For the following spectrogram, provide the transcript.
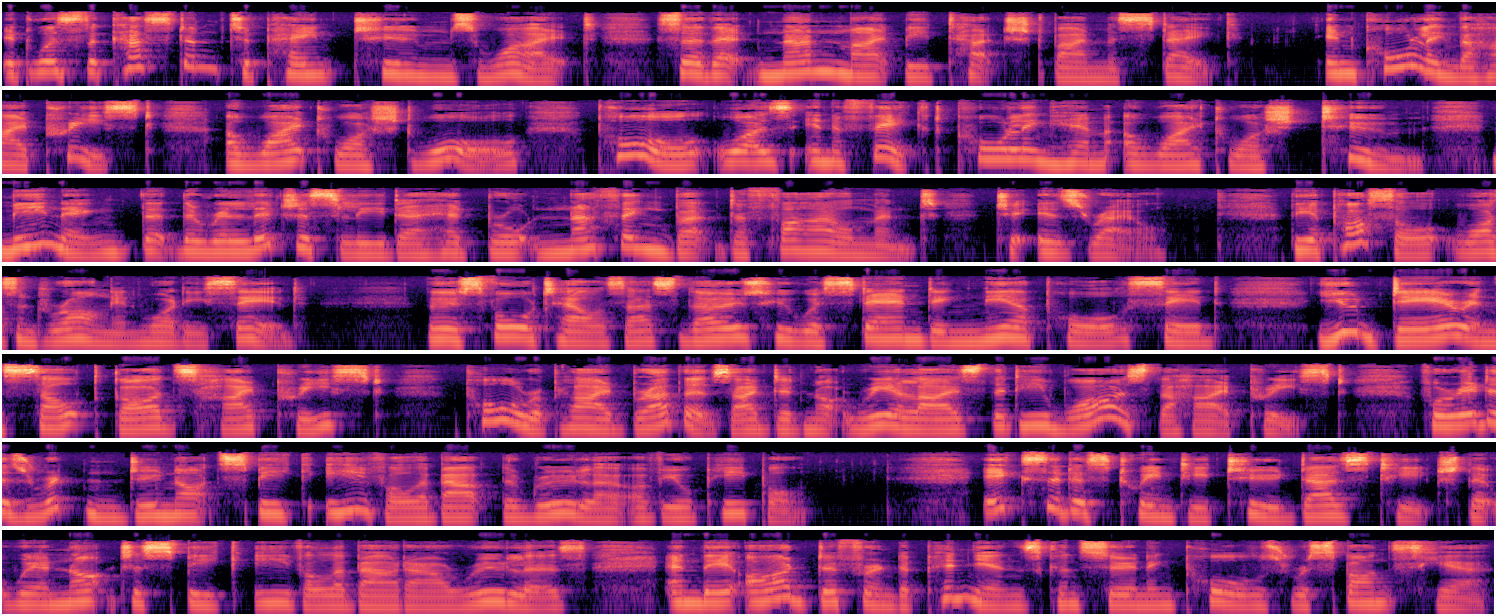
it was the custom to paint tombs white so that none might be touched by mistake. In calling the high priest a whitewashed wall, Paul was in effect calling him a whitewashed tomb, meaning that the religious leader had brought nothing but defilement to Israel. The apostle wasn't wrong in what he said. Verse 4 tells us those who were standing near Paul said, You dare insult God's high priest? Paul replied, Brothers, I did not realize that he was the high priest, for it is written, Do not speak evil about the ruler of your people. Exodus 22 does teach that we're not to speak evil about our rulers, and there are different opinions concerning Paul's response here.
